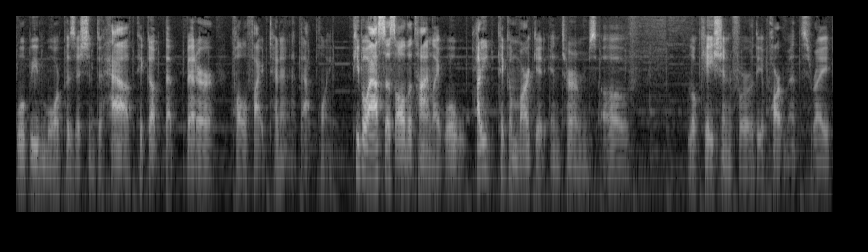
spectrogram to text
we'll be more positioned to have pick up that better qualified tenant at that point. People ask us all the time like well how do you pick a market in terms of location for the apartments, right?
